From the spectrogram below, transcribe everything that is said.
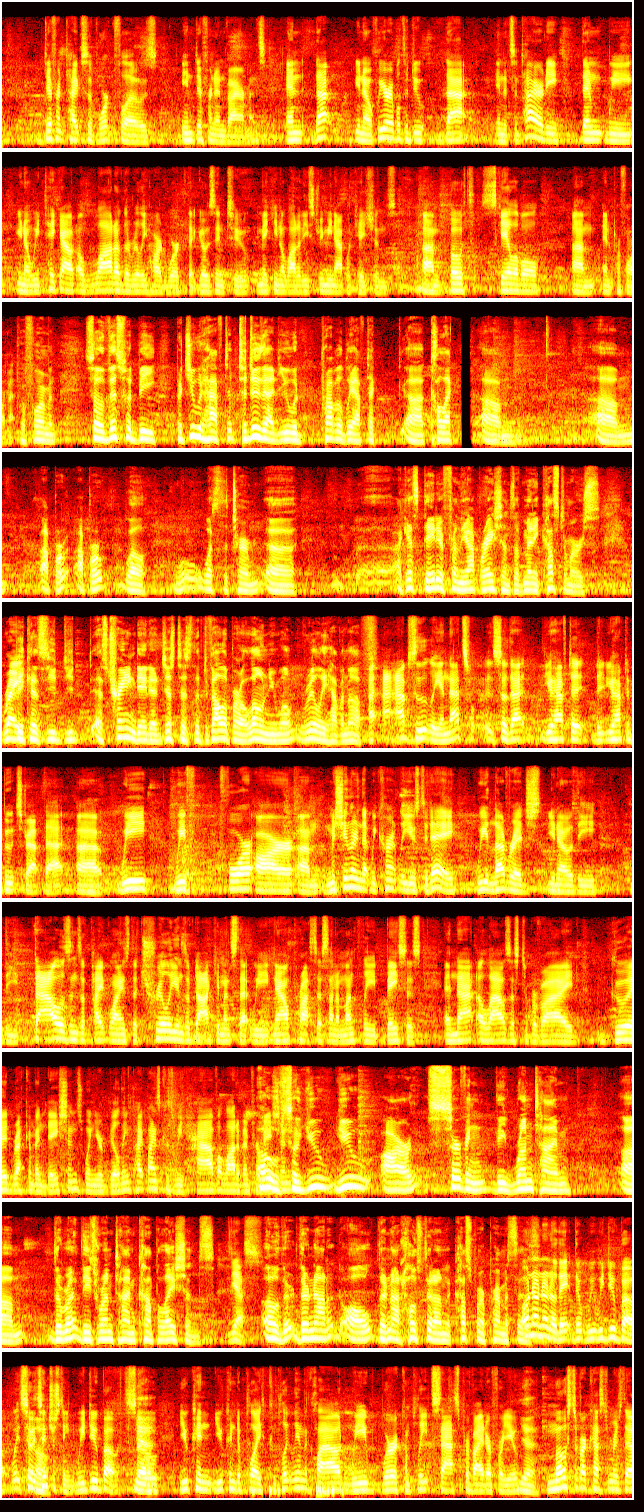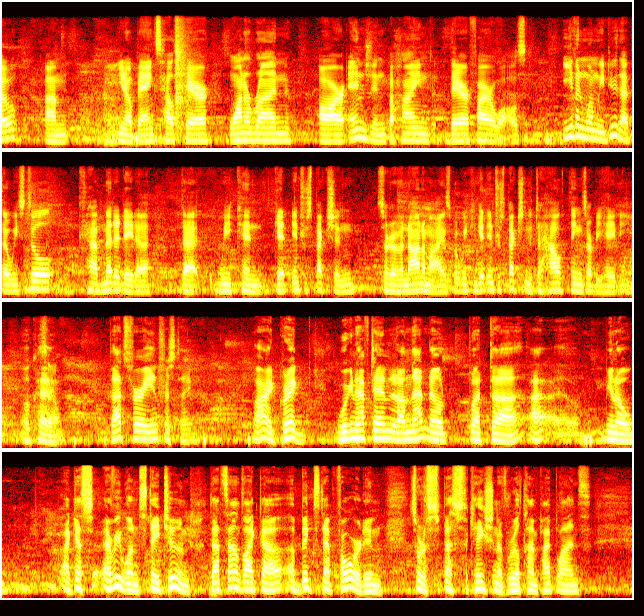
different types of workflows in different environments. And that you know if we are able to do that in its entirety, then we, you know, we take out a lot of the really hard work that goes into making a lot of these streaming applications um, both scalable um, and performant. performant. So this would be, but you would have to, to do that, you would probably have to uh, collect, um, um, upper, upper, well, what's the term? Uh, I guess, data from the operations of many customers. Right. Because you, you, as training data, just as the developer alone, you won't really have enough. A- a- Absolutely, and that's so that you have to you have to bootstrap that. Uh, we we've for our um, machine learning that we currently use today, we leverage you know the the thousands of pipelines, the trillions of documents that we now process on a monthly basis, and that allows us to provide good recommendations when you're building pipelines because we have a lot of information. oh, information. so you you are serving the runtime, um, the run, these runtime compilations. yes. Oh, they're, they're not all they're not hosted on the customer premises. Oh no no no! They, they, we, we do both. So it's Oh. interesting. We do both. So Yeah. you can you can deploy completely in the cloud. We we're a complete SaaS provider for you. Yeah. Most of our customers though, um, you know, banks, healthcare, want to run our engine behind their firewalls. Even when we do that though, we still have metadata that we can get introspection sort of anonymized, but we can get introspection into how things are behaving. Okay. So, That's very interesting. All right, Greg, we're going to have to end it on that note, but, uh, I, you know, I guess everyone stay tuned. That sounds like a, a big step forward in sort of specification of real time pipelines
